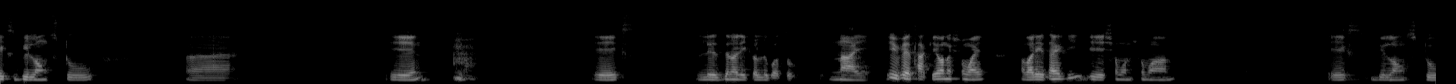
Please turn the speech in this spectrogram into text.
X belongs to N, X less than or equal to কত? নাইন এভাবে থাকে অনেক সময়। আবার এ থাকে কি? এ সমান সমান X belongs to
